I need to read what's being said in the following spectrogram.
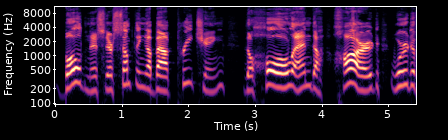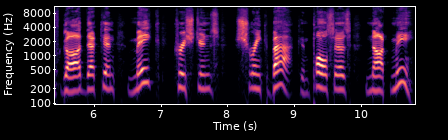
boldness. There's something about preaching the whole and the hard Word of God that can make Christians shrink back. And Paul says, Not me.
